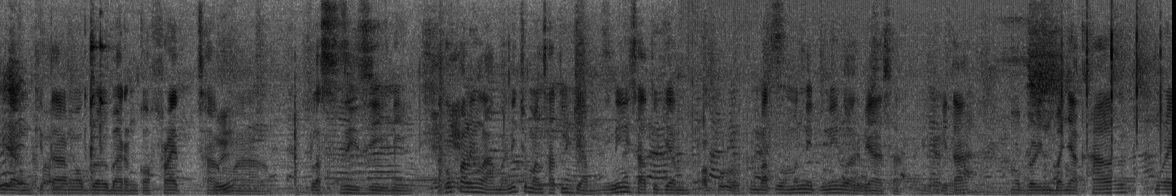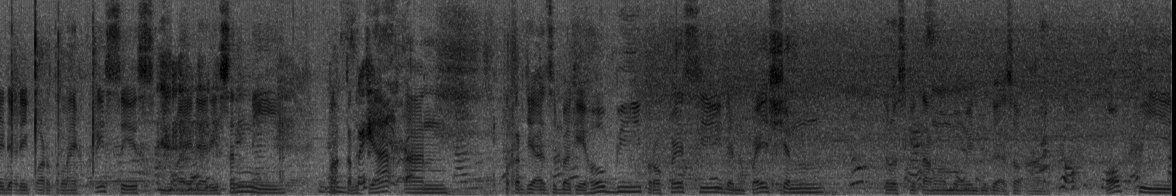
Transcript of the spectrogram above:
yang kita ngobrol bareng Kofred sama plus Zizi ini. Aku paling lama ini cuma satu jam. Ini satu jam 40. 40 menit. Ini luar biasa. Kita ngobrolin banyak hal mulai dari quarter life crisis mulai dari seni pekerjaan pekerjaan sebagai hobi profesi dan passion. Terus kita ngomongin juga soal kopi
